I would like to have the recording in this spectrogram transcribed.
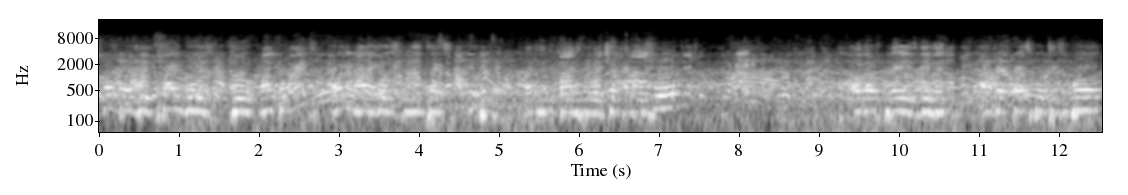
With five goals to Malcolm Mines, one and a half goals to Olympica. That is the comments we will check and before other plays given. Andre Crespo takes the ball.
